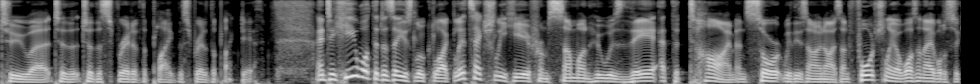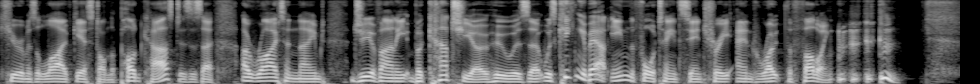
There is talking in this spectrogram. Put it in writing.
to uh, to the to the spread of the plague, the spread of the Black Death. And to hear what the disease looked like, let's actually hear from someone who was there at the time and saw it with his own eyes. Unfortunately, I wasn't able to secure him as a live guest on the podcast. This is a, a writer named Giovanni Boccaccio who was uh, was kicking about in the 14th century and wrote the following.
